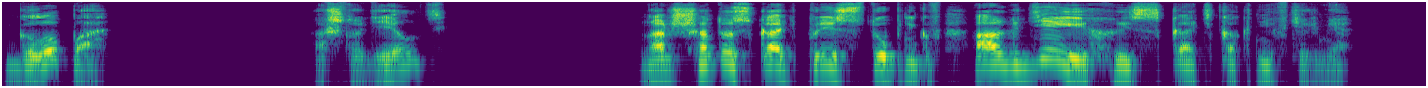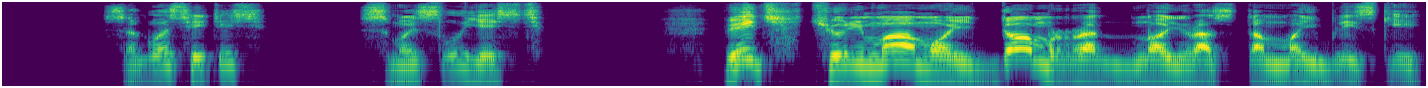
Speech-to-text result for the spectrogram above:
Глупо. А что делать? Надо же отыскать преступников. А где их искать, как не в тюрьме? Согласитесь, смысл есть. Ведь тюрьма мой дом родной, раз там мои близкие.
